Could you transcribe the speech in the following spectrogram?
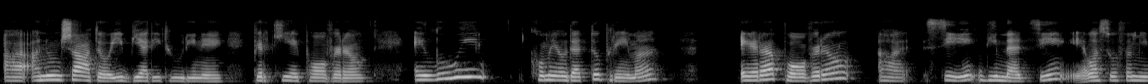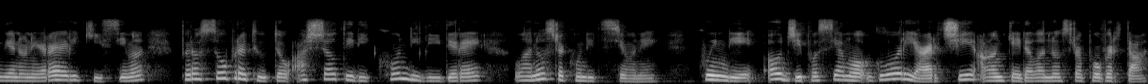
ha annunciato i beatitudini per chi è povero e lui, come ho detto prima, era povero Uh, sì, di mezzi, la sua famiglia non era ricchissima, però soprattutto ha scelto di condividere la nostra condizione. Quindi oggi possiamo gloriarci anche della nostra povertà.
